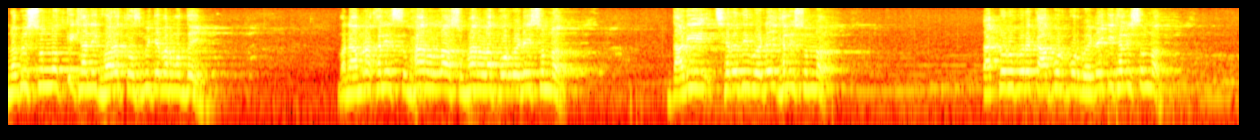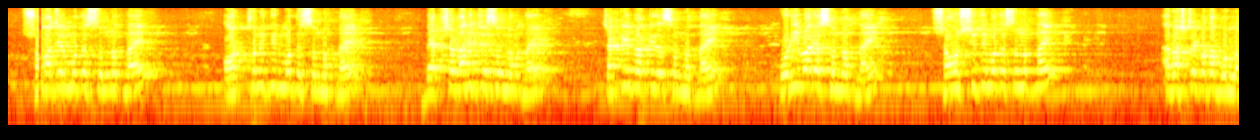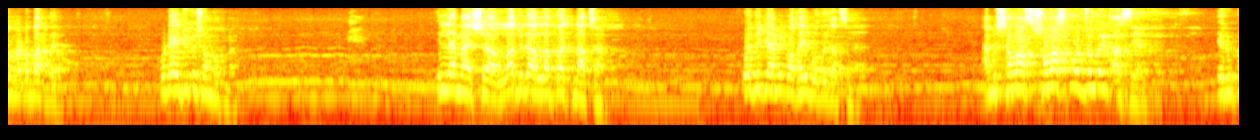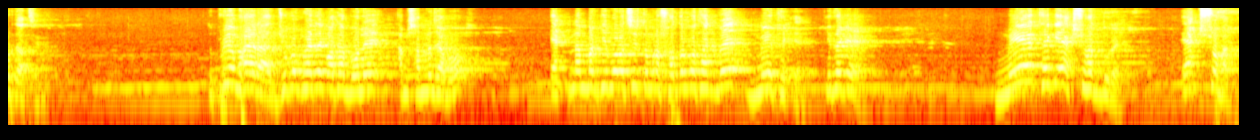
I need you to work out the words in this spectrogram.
নবীর সুন্নত কি খালি ঘরে তসবি টেপার মধ্যেই? মানে আমরা খালি সুহান আল্লাহ সুহান আল্লাহ পড়ব, এটাই সুন্নত। দাড়ি ছেড়ে দিব, এটাই খালি সুন্নত। ট্রাক্টর উপরে কাপড় পরবো, এটাই কি খালি সুন্নত? সমাজের মধ্যে সুন্নত নাই, অর্থনীতির মধ্যে সুন্নত নাই, ব্যবসা বাণিজ্যের সুন্নত নাই, চাকরি বাকরিতে সুন্নত নাই পরিবারের সুন্নত নাই, সংস্কৃতির মধ্যে সুন্নত নাই। আর রাষ্ট্রের কথা বললাম না, ওটা বাদ দেন। ওটা এযুগে সম্ভব না। ইল্লা মাশা আল্লাহ যদি আল্লাহ পাক না চান। ওইদিকে আমি কথাই বলতে যাচ্ছি না। আমি সমাজ সমাজ পর্যন্তই আছি আর। এর উপর যাচ্ছি না। তো প্রিয় ভাইরা যুবক ভাইদের কথা বলে আমি সামনে যাব। এক নাম্বার কি বলেছি? তোমরা সতর্ক থাকবে মেয়ে থেকে। কি থেকে? মেয়ে থেকে একশো হাত দূরে। একশো হাত।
